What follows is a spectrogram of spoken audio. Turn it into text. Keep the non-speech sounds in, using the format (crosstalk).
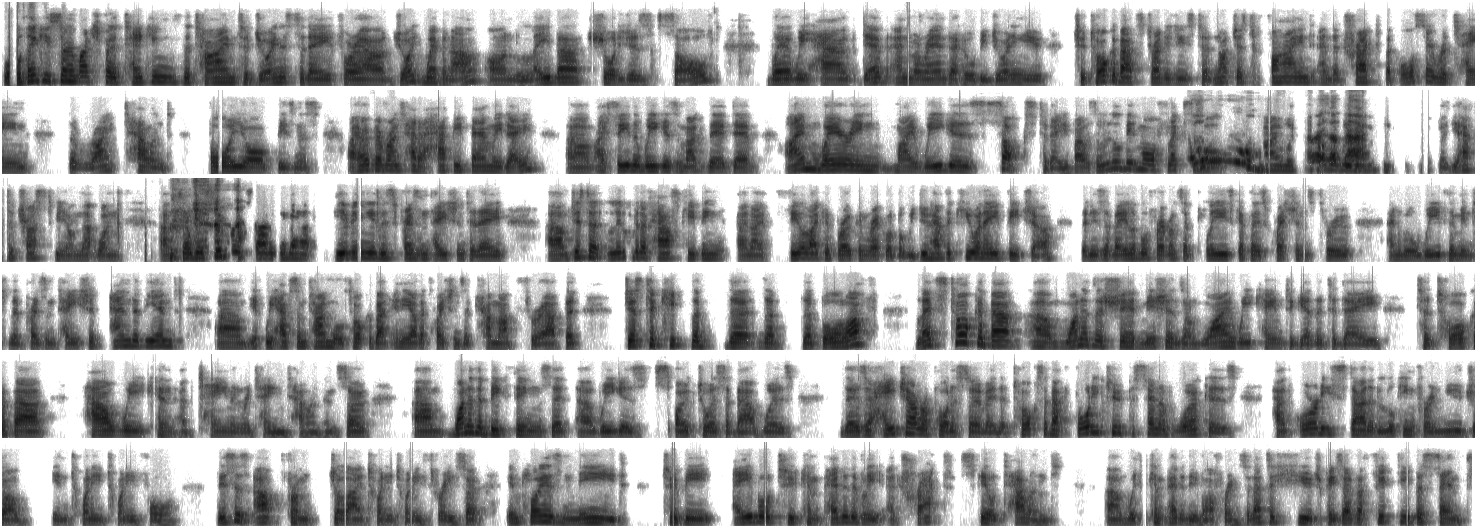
Well, thank you so much for taking the time to join us today for our joint webinar on labour shortages solved, where we have Deb and Miranda who will be joining you to talk about strategies to not just find and attract, but also retain the right talent for your business. I hope everyone's had a happy family day. Um, I see the Wiegers mug there, Deb. I'm wearing my Wiegers socks today. If I was a little bit more flexible, Ooh, I would (laughs) probably but you have to trust me on that one. Um, so we're super (laughs) excited about giving you this presentation today. Um, just a little bit of housekeeping, and I feel like a broken record, but we do have the Q&A feature that is available for everyone. So please get those questions through and we'll weave them into the presentation. And at the end, um, if we have some time, we'll talk about any other questions that come up throughout. But just to kick the, the, the, the ball off, let's talk about um, one of the shared missions on why we came together today to talk about how we can obtain and retain talent. And so um, one of the big things that uh, Wiegers spoke to us about was there's a HR reporter survey that talks about 42% of workers have already started looking for a new job in 2024. This is up from July 2023. So employers need to be able to competitively attract skilled talent um, with competitive offerings. So that's a huge piece. Over 50%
